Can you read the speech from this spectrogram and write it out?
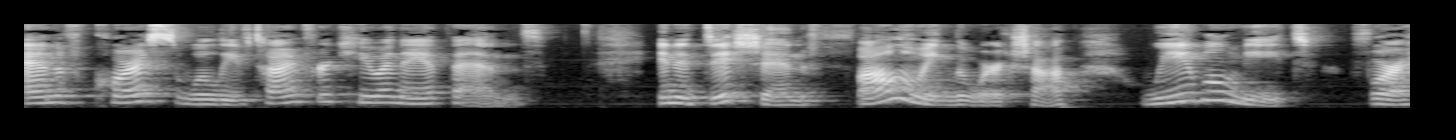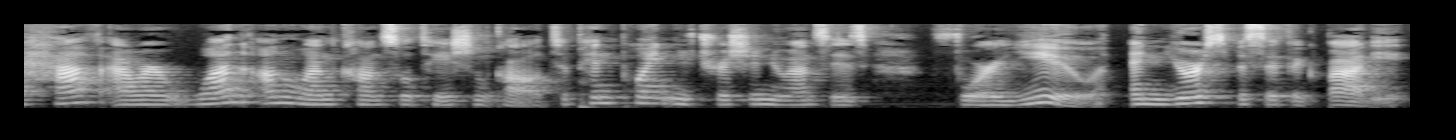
And of course, we'll leave time for Q&A at the end. In addition, following the workshop, we will meet for a half hour one on one consultation call to pinpoint nutrition nuances for you and your specific body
